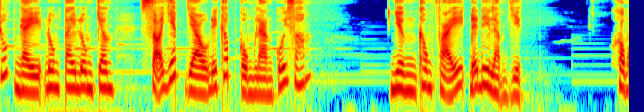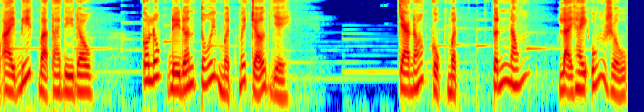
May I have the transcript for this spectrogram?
Suốt ngày luôn tay luôn chân Xỏ dép vào đi khắp cùng làng cuối xóm Nhưng không phải để đi làm việc Không ai biết bà ta đi đâu Có lúc đi đến tối mịt mới trở về Cha nó cục mịch tính nóng, lại hay uống rượu.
